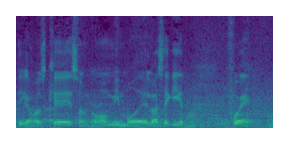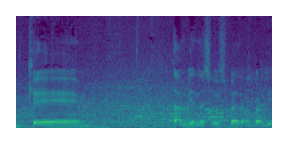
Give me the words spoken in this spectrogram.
digamos que son como mi modelo a seguir, fue que también es... Uy, espera, me perdí.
